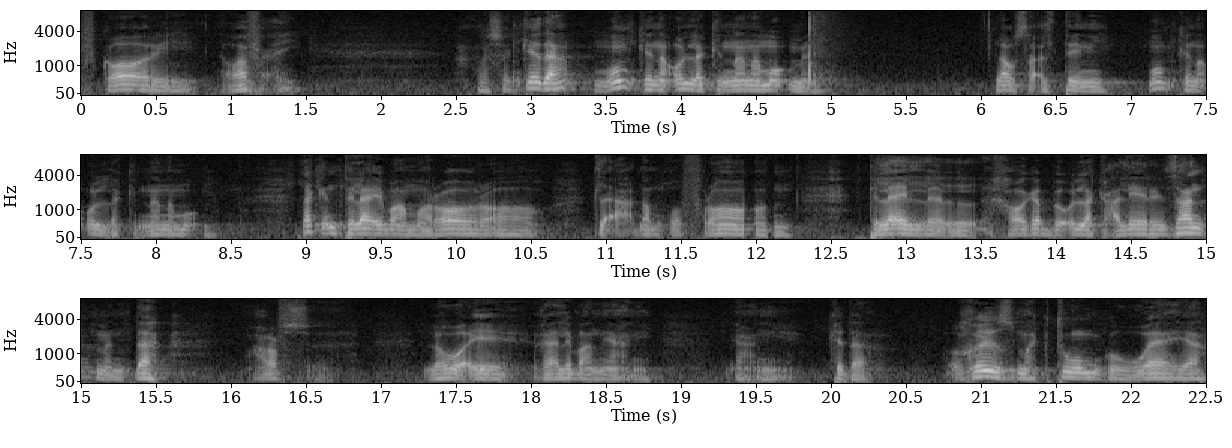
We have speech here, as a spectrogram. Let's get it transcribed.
أفكاري دوافعي. علشان كده ممكن أقول لك إن أنا مؤمن. لو سألتني ممكن أقول لك إن أنا مؤمن. لكن تلاقي بقى مرارة تلاقي عدم غفران تلاقي الخواجات بيقول لك عليه ريزنتمنت ده معرفش اللي هو إيه غالبا يعني يعني كده غيظ مكتوم جوايا.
